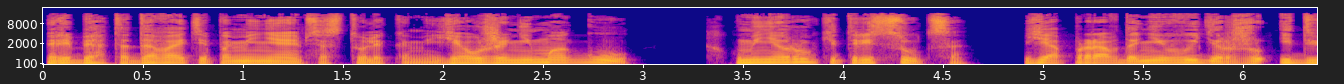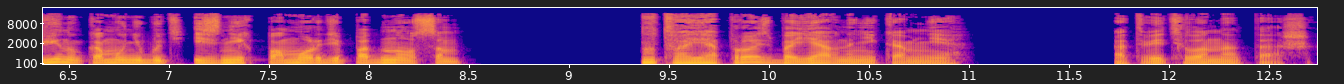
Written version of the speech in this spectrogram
«Ребята, давайте поменяемся столиками. Я уже не могу. У меня руки трясутся. Я правда не выдержу и двину кому-нибудь из них по морде под носом». «Ну, твоя просьба явно не ко мне», — ответила Наташа.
